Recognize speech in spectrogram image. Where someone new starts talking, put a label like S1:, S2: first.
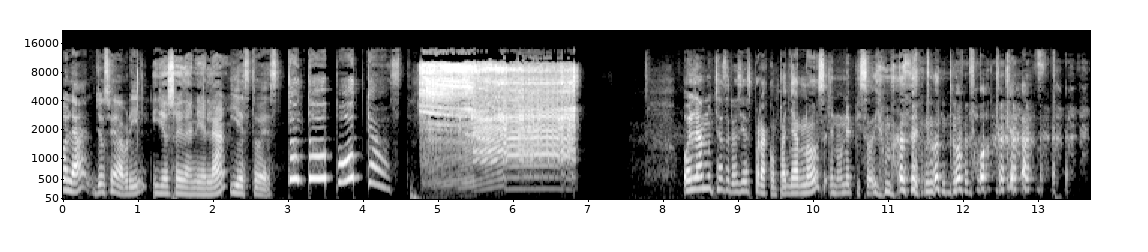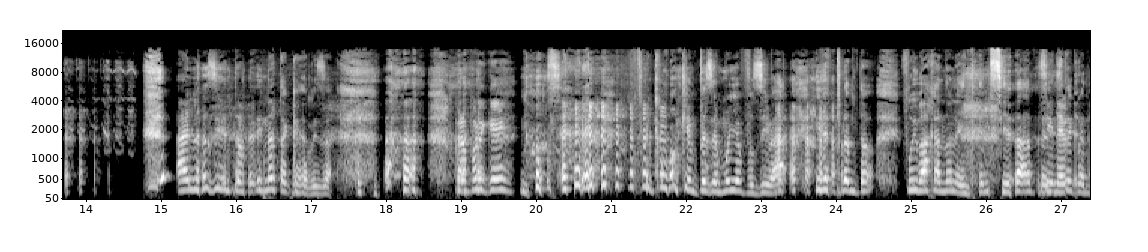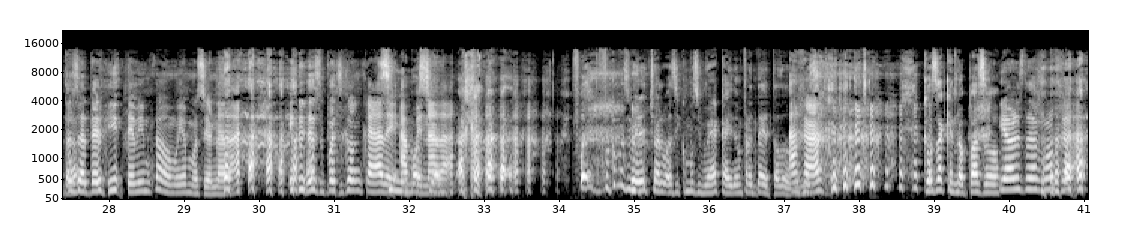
S1: Hola, yo soy Abril
S2: Y yo soy Daniela.
S1: y esto es Tonto Podcast. Hola, muchas gracias por acompañarnos en un episodio más de Tonto Podcast. Ay, lo siento, me dio un ataque de risa.
S2: ¿Pero por qué?
S1: No sé, fue como que empecé muy efusiva y de pronto fui bajando la intensidad, ¿te
S2: Sí,
S1: diste
S2: te-
S1: cuenta?
S2: O sea, te vi, te vi como muy emocionada y después con cara de
S1: Sin
S2: apenada.
S1: Fue, fue como si hubiera hecho algo así, como si me hubiera caído enfrente de todos.
S2: Ajá.
S1: Cosa que no pasó.
S2: Y ahora estás roja.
